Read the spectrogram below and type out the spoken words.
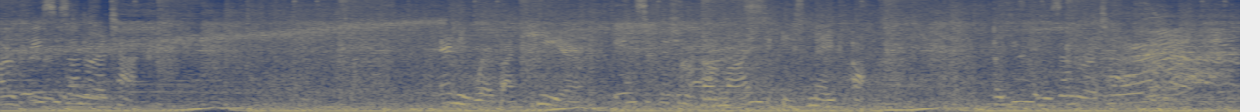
Our base is under attack. Anywhere but here. Insufficient Our mind is made up. A unit is under attack.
